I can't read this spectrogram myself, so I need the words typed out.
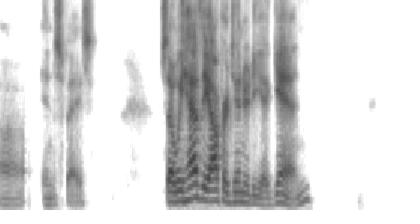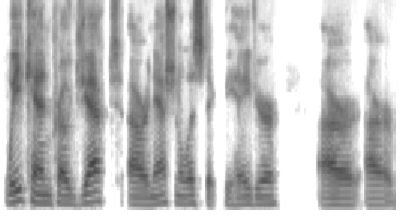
uh, in space. So we have the opportunity again. We can project our nationalistic behavior, our, our,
